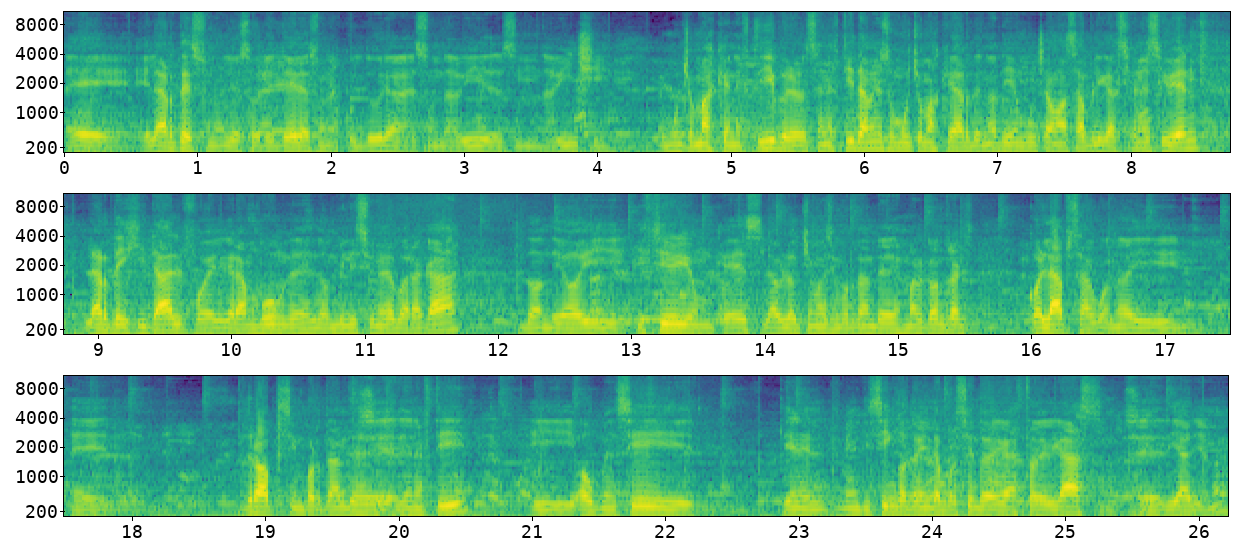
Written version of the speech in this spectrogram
Eh, el arte es un óleo sobre tela, es una escultura, es un David, es un Da Vinci, es mucho más que NFT, pero los NFT también son mucho más que arte, ¿no? Tienen muchas más aplicaciones. Si bien el arte digital fue el gran boom desde el 2019 para acá, donde hoy Ethereum, que es la blockchain más importante de smart contracts, colapsa cuando hay eh, drops importantes de, NFT y OpenSea tiene el 25-30% de gasto del gas eh, diario. ¿no?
